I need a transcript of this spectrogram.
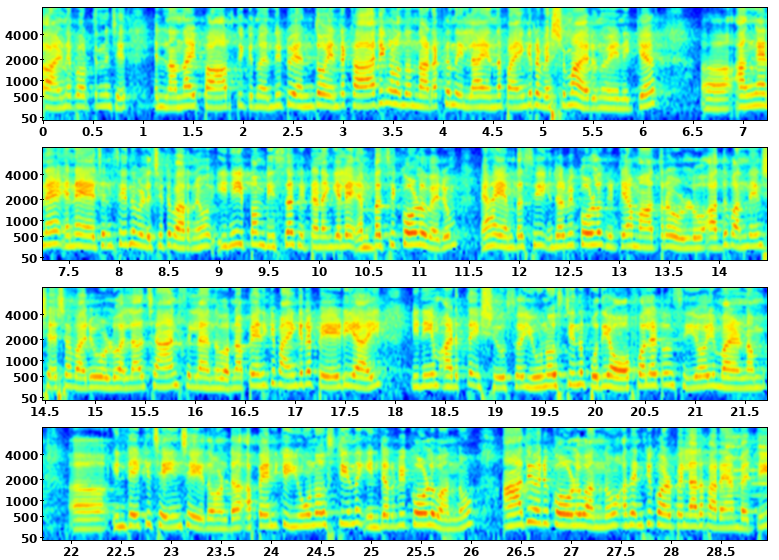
കാരുണ്യ പ്രവർത്തനം ചെയ്യുന്നു നന്നായി പ്രാർത്ഥിക്കുന്നു എന്നിട്ടും എന്തോ എന്റെ കാര്യങ്ങളൊന്നും നടക്കുന്നില്ല എന്ന് ഭയങ്കര വിഷമമായിരുന്നു എനിക്ക്. അങ്ങനെ എന്നെ ഏജൻസിയിൽ നിന്ന് വിളിച്ചിട്ട് പറഞ്ഞു ഇനിയിപ്പം വിസ കിട്ടണമെങ്കിൽ എംബസി കോൾ വരും. ആ എംബസി ഇന്റർവ്യൂ കോൾ കിട്ടിയാൽ മാത്രമേ ഉള്ളൂ. അത് വന്നതിന് ശേഷം വരുള്ളൂ അല്ലാതെ ചാൻസ് ഇല്ല എന്ന് പറഞ്ഞു. അപ്പോൾ എനിക്ക് ഭയങ്കര പേടിയായി. ഇനിയും അടുത്ത ഇഷ്യൂസ് യൂണിവേഴ്സിറ്റിയിൽ നിന്ന് പുതിയ ഓഫർ ലെറ്ററും സിഒയും വരണം ആ, ഇന്ത്യയ്ക്ക് ചേഞ്ച് ചെയ്തുകൊണ്ട് അപ്പോൾ എനിക്ക് യൂണിവേഴ്സിറ്റിയിൽ നിന്ന് ഇന്റർവ്യൂ കോൾ വന്നു. ആദ്യം ഒരു കോൾ വന്നു. അതെനിക്ക് കുഴപ്പമില്ലാതെ പറയാൻ പറ്റി.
